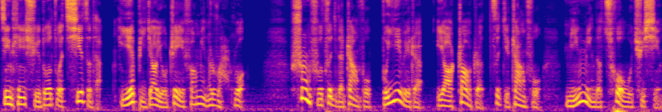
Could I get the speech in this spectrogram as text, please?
今天许多做妻子的也比较有这一方面的软弱，顺服自己的丈夫不意味着要照着自己丈夫明明的错误去行。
